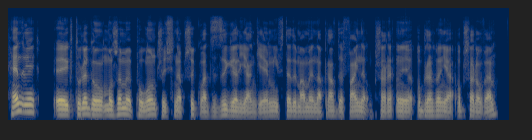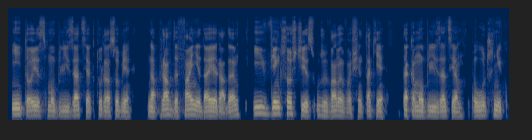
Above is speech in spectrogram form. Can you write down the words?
Henry Y, którego możemy połączyć na przykład z Zygeliangiem i wtedy mamy naprawdę fajne obszary, y, obrażenia obszarowe i to jest mobilizacja, która sobie naprawdę fajnie daje radę i w większości jest używana właśnie takie, taka mobilizacja łuczników.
